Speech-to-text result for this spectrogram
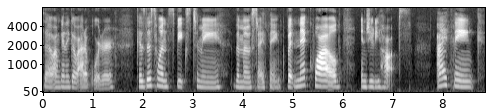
so I'm going to go out of order because this one speaks to me the most, I think. But Nick Wilde and Judy Hopps. I think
